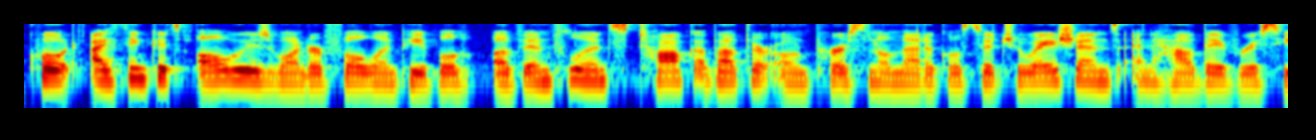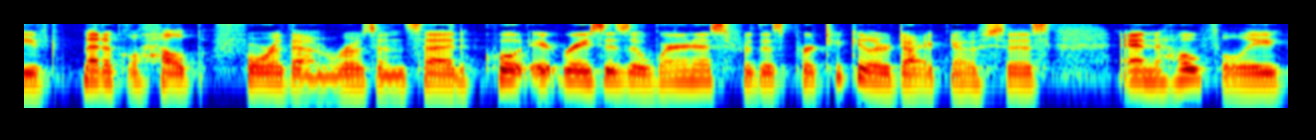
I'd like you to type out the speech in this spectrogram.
Quote, I think it's always wonderful when people of influence talk about their own personal medical situations and how they've received medical help for them, Rosen said. Quote, it raises awareness for this particular diagnosis and hopefully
